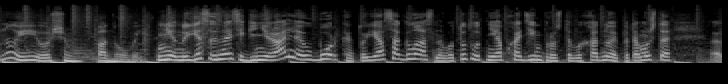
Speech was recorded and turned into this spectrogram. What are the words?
ну и, в общем, по новой. Не, ну если, знаете, генеральная уборка, то я согласна. Вот тут вот необходим просто выходной, потому что, э,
